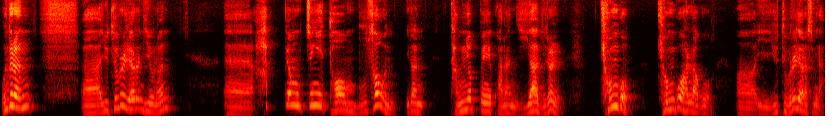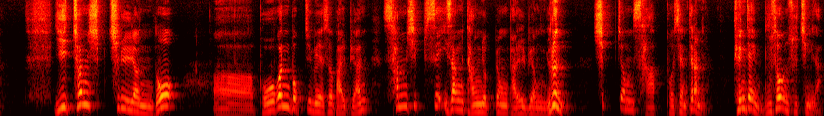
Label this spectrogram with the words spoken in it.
오늘은 아, 유튜브를 열은 이유는 에, 합병증이 더 무서운 이런 당뇨병에 관한 이야기를 경고, 경고하려고 어, 이 유튜브를 열었습니다. 2017년도 어, 보건복지부에서 발표한 30세 이상 당뇨병 발병률은 10.4%랍니다. 굉장히 무서운 수치입니다.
